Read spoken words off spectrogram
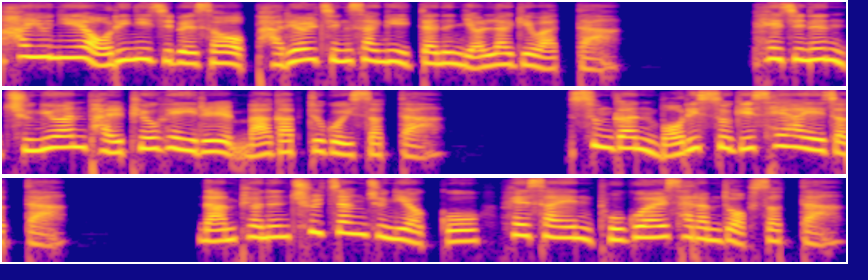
하윤이의 어린이집에서 발열 증상이 있다는 연락이 왔다. 혜진은 중요한 발표 회의를 막 앞두고 있었다. 순간 머릿속이 새하얘졌다. 남편은 출장 중이었고 회사엔 보고할 사람도 없었다.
